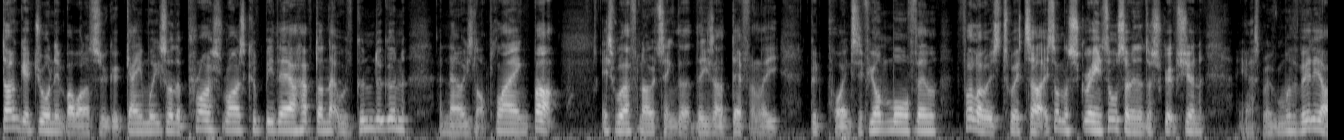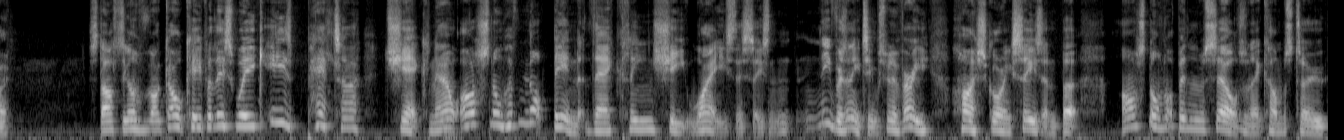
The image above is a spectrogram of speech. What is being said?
Don't get drawn in by one or two good game weeks, or the price rise could be there. I have done that with Gundogan, and now he's not playing. But it's worth noting that these are definitely good points. If you want more of them, follow his Twitter. It's on the screen. It's also in the description. Yeah, let's move on with the video. Starting off with our goalkeeper this week is Petr Cech. Now, Arsenal have not been their clean sheet ways this season. Neither has any team. It's been a very high scoring season, but Arsenal have not been themselves when it comes to,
